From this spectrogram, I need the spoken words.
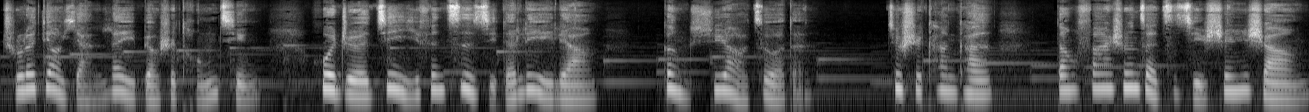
除了掉眼泪表示同情，或者尽一份自己的力量，更需要做的，就是看看，当发生在自己身上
